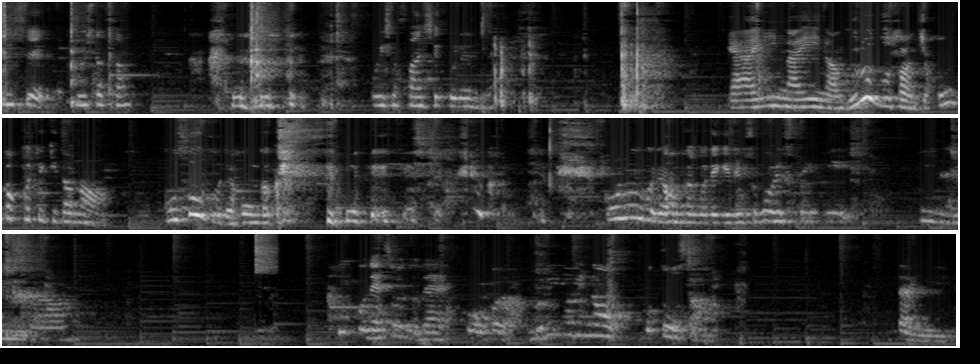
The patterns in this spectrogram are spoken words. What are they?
先生、お医者さん お医者さんしてくれんのいや、いいな、いいな。グループさんち本格的だな。ご夫婦で本格。ご夫婦で本格的ですごい素敵。いいな、いいな。結構ね、そういうのね、こう、ほら、ノリノリのお父さん、いたり。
